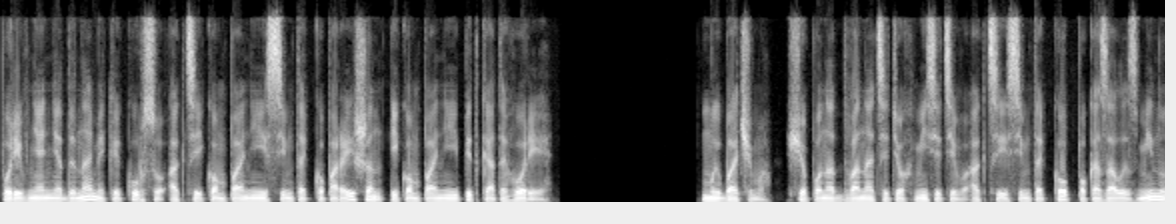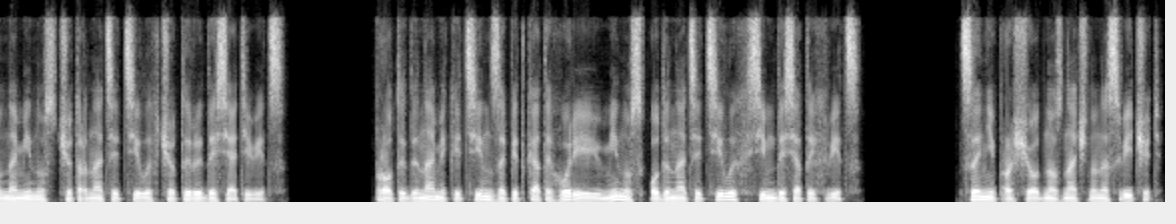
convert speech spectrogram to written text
порівняння динаміки курсу акцій компанії Simtech Corporation і компанії під категорії. Ми бачимо, що понад 12 місяців акції Simtech Corp показали зміну на мінус 14,4 віц. Проти динаміки цін за підкатегорією мінус 11,7 віц. Це ні про що однозначно не свідчить,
